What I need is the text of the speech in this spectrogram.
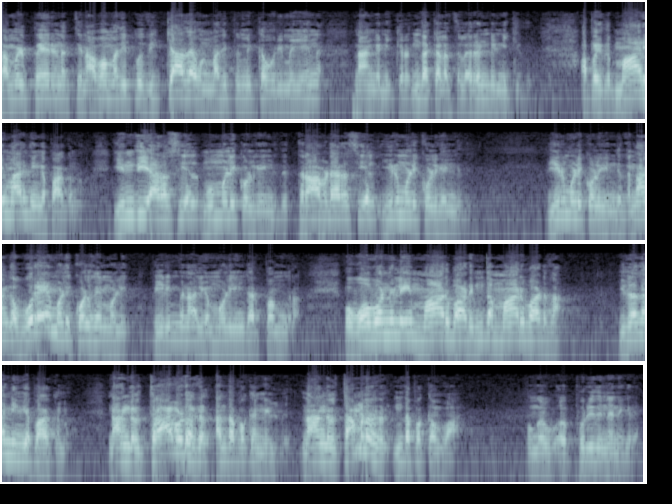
தமிழ் பேரினத்தின் அவமதிப்பு விற்காத உன் மதிப்பு மிக்க உரிமையின்னு நாங்க நிக்கிறோம். இந்த களத்துல ரெண்டு நிக்குது. அப்ப இது மாறி மாறி நீங்க பார்க்கணும். இந்திய அரசியல் மும்மொழி கொள்கைங்குது. திராவிட அரசியல் இருமொழி கொள்கைங்குது. இருமொழி கொள்கைங்குது. நாங்க ஒரே மொழி கொள்கை மொழி. விரும்பினால் எம்மொழியும் கற்பம்ங்கிறோம் இப்போ ஒவ்வொன்றிலையும் மாறுபாடு இந்த மாறுபாடு தான் இதை தான் நீங்க பார்க்கணும். நாங்கள் திராவிடர்கள் அந்த பக்கம் நில்லு. நாங்கள் தமிழர்கள் இந்த பக்கம் வா. உங்க அஹ், புரியுதுன்னு நினைக்கிறேன்.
